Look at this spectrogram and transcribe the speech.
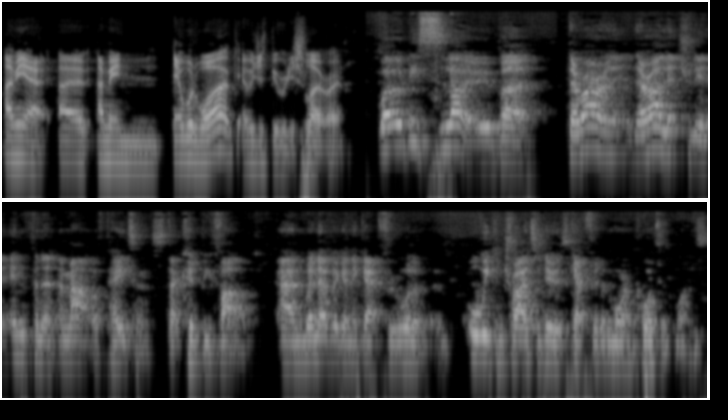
I mean yeah, uh, I mean it would work, it would just be really slow, right? Well, it would be slow, but there are there are literally an infinite amount of patents that could be filed, and we're never going to get through all of them. All we can try to do is get through the more important ones.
